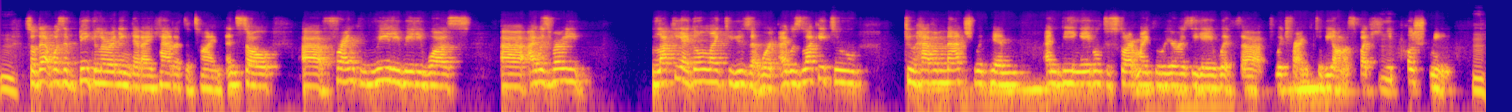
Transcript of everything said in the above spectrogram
Mm. So that was a big learning that I had at the time. And so uh, Frank really, really was, uh, I was very lucky. I don't like to use that word. I was lucky to to have a match with him and being able to start my career as EA with uh, with Frank, to be honest. But he mm. pushed me. Mm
